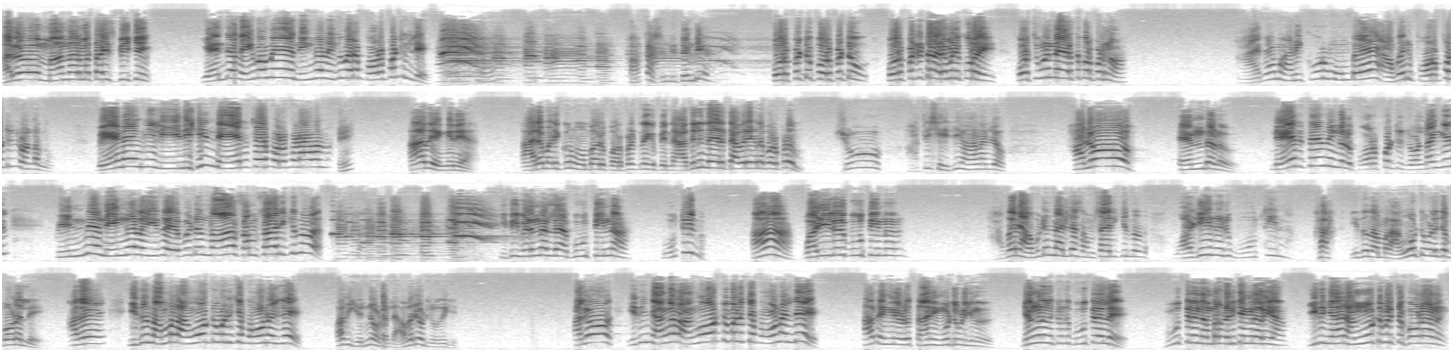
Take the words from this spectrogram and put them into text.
Hello മാന്നാർമത്തായി speaking എന്റെ ദൈവമേ നിങ്ങൾ ഇതുവരെ പുറപ്പെട്ടില്ലേ? ആ കഷണ്ടി തെണ്ടിയ. പുറപ്പെട്ടു പുറപ്പെട്ടു. പുറപ്പെട്ടിട്ട് അരമണിക്കൂറായി. കുറച്ചും കൂടി നേരത്തെ പുറപ്പെടണോ? അരമണിക്കൂർ മുമ്പേ അവർ പുറപ്പെട്ടിട്ടുണ്ടെന്നു. വേണമെങ്കിൽ ഇനിയും നേരത്തെ പുറപ്പെടാമെന്ന്. അതെങ്ങനെയാ അരമണിക്കൂർ മുമ്പ് അവർ പുറപ്പെട്ടെങ്കിൽ പിന്നെ അതിലും നേരത്തെ അവരെങ്ങനെ പുറപ്പെടും? ഷോ അത് ശരിയാണല്ലോ. ഹലോ എന്തടോ നേരത്തെ നിങ്ങൾ പുറപ്പെട്ടിട്ടുണ്ടെങ്കിൽ പിന്നെ നിങ്ങൾ ഇത് എവിടുന്നാ സംസാരിക്കുന്നത്? ഇത് ഇവിടുന്നല്ല ബൂത്തിന്നാ. ബൂത്തിന്ന്? ആ വഴിയിലൊരു ബൂത്തിന്ന്. അവരവിടുന്നല്ല സംസാരിക്കുന്നത്? വഴിയിലൊരു ബൂത്തിന്ന്. ഇത് നമ്മൾ അങ്ങോട്ട് വിളിച്ച പോണല്ലേ അതെ ഇത് നമ്മൾ അങ്ങോട്ട് വിളിച്ച പോണല്ലേ അത് എന്നോടല്ല അവരോട് ചോദിക്കും. ഹലോ ഇത് ഞങ്ങൾ അങ്ങോട്ട് വിളിച്ച പോണല്ലേ അതെങ്ങനെയോ താൻ ഇങ്ങോട്ട് വിളിക്കുന്നത്? ഞങ്ങൾ നിൽക്കുന്നത് ബൂത്തിലല്ലേ? ബൂത്തിലെ നമ്പർ തനിക്ക് എങ്ങനെ അറിയാം? ഇത് ഞാൻ അങ്ങോട്ട് വിളിച്ച ഫോണാണ്.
